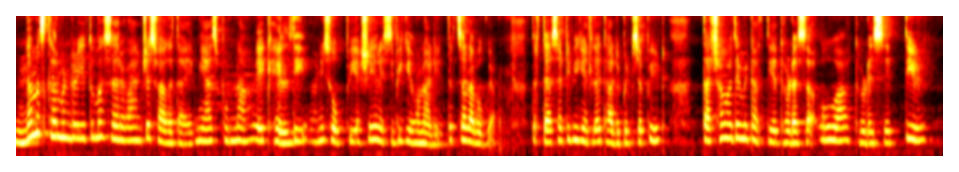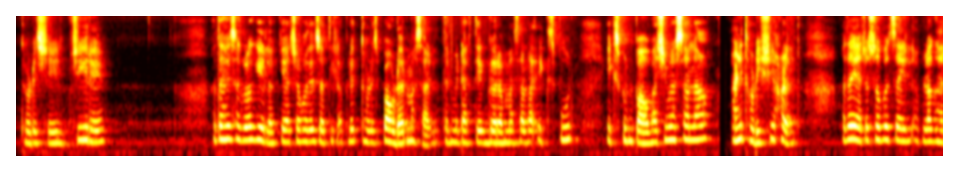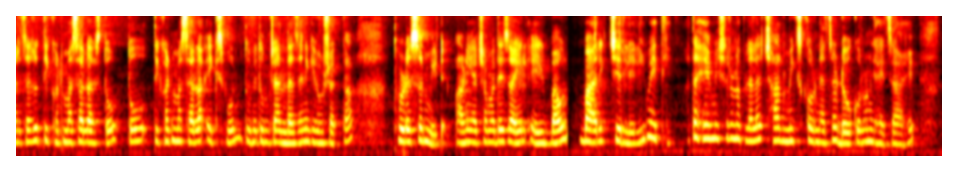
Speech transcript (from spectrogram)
नमस्कार मंडळी तुम्हा सर्वांचे स्वागत आहे. मी आज पुन्हा एक हेल्दी आणि सोपी अशी रेसिपी घेऊन आली. तर चला बघूया. तर त्यासाठी मी घेतलं आहे थालीपीठचं पीठ. त्याच्यामध्ये मी टाकते आहे थोडासा ओवा थोडेसे तीळ थोडेसे जिरे. आता हे सगळं गेलं की याच्यामध्ये जातील आपले थोडेसे पावडर मसाले. तर मी टाकते गरम मसाला एक स्पून एक स्पून पावभाजी मसाला आणि थोडीशी हळद. आता याच्यासोबत जाईल आपला घरचा जो तिखट मसाला असतो तो तिखट मसाला एक स्पून तुम्ही तुमच्या अंदाजाने घेऊ शकता. थोडंसं मीठ आणि याच्यामध्ये जाईल एक बाऊल बारीक चिरलेली मेथी. आता हे मिश्रण आपल्याला छान मिक्स करण्याचा डो करून घ्यायचा आहे.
